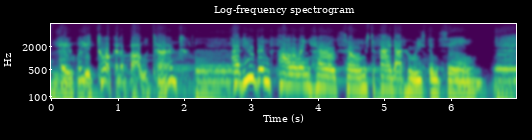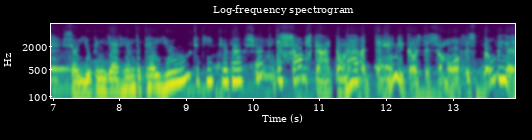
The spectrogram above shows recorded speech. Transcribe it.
Mm. Hey, what are you talking about, Lieutenant? Have you been following Harold Soames to find out who he's been seeing? So you can get him to pay you to keep your mouth shut? This Soames guy don't have a dame. He goes to some office building, or,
